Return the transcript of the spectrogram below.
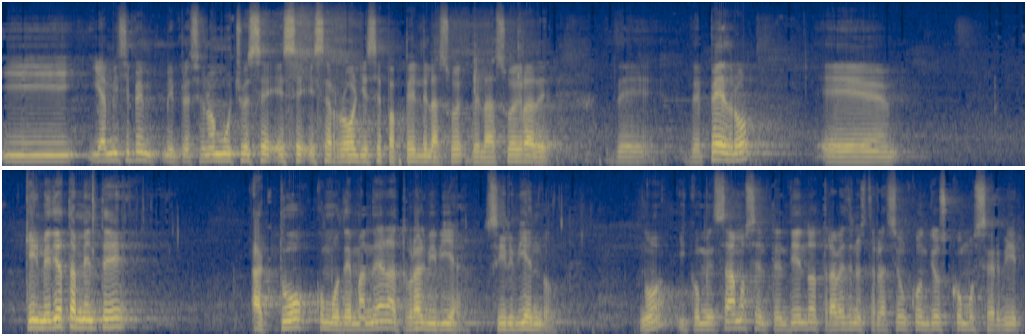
Y, a mí siempre me impresionó mucho ese, ese, ese rol y ese papel de la, de la suegra de, de, Pedro, eh, que inmediatamente actuó como de manera natural vivía, sirviendo. ¿No? Y comenzamos entendiendo a través de nuestra relación con Dios cómo servir.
